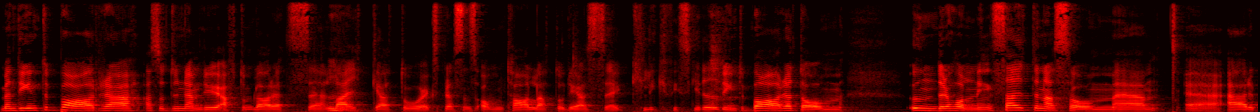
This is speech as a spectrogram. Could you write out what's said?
Men det är inte bara, alltså du nämnde ju Aftonbladets eh, mm. Likat och Expressens Omtalat och deras eh, klickfiskeri. Det är inte bara de underhållningssajterna som eh, eh, är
